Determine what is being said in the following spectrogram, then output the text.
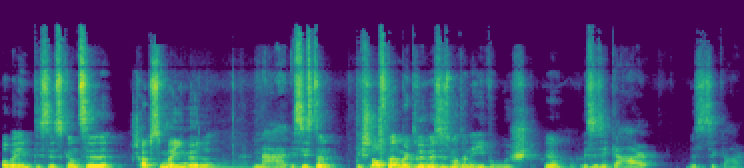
Aber eben dieses ganze, Schreibst du mir E-Mail? na, es ist dann, ich schlafe da einmal drüber, es ist mir dann eh wurscht. Ja? Es ist egal. Es ist egal.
